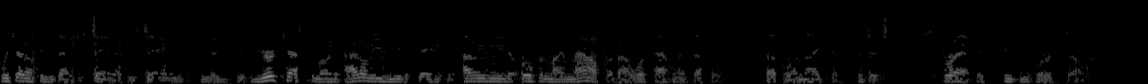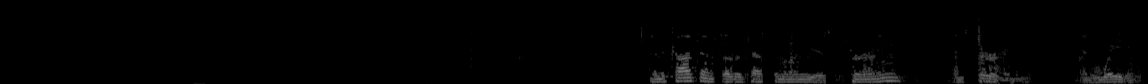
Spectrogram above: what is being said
which I don't think he's actually saying that. He's saying, you know, your testimony, I don't even need to say anything. I don't even need to open my mouth about what's happening in Thessalonica because it's spread, it's speaking for itself. And the contents of the testimony is turning and serving and waiting.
